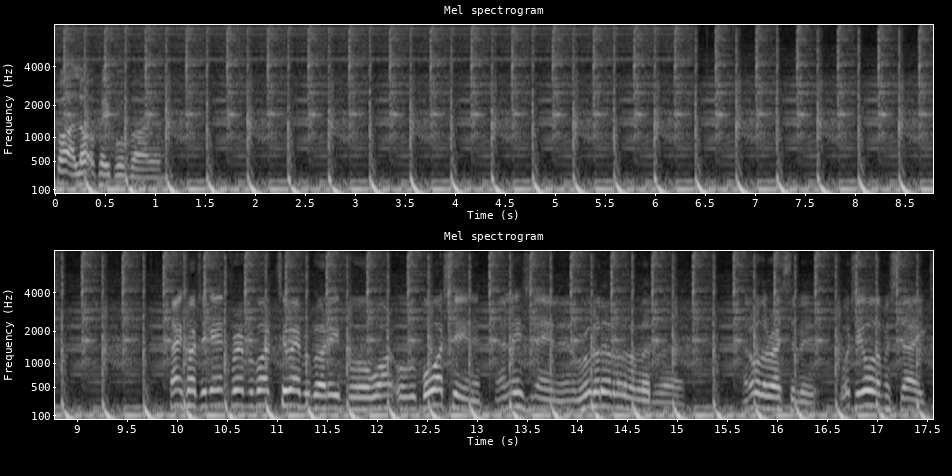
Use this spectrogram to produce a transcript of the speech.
Quite a lot of people buy them. Thanks once again for everybody to everybody for watching and listening and, all the rest of it. All the mistakes.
